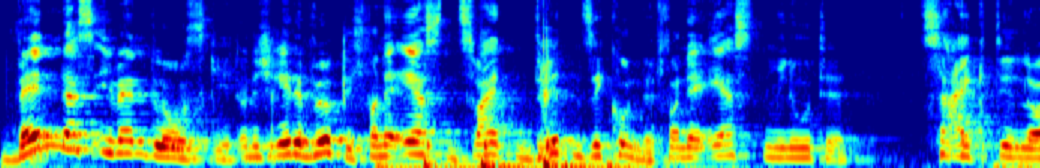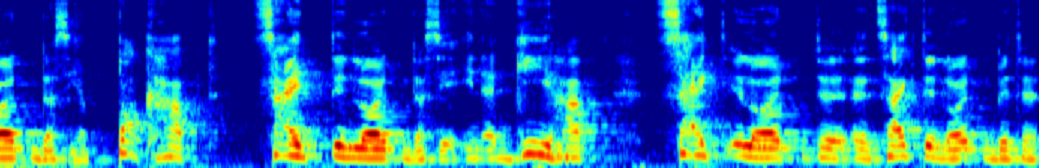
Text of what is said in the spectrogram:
wenn das Event losgeht, und ich rede wirklich von der ersten, zweiten, dritten Sekunde, von der ersten Minute, zeigt den Leuten, dass ihr Bock habt, zeigt den Leuten, dass ihr Energie habt, zeigt, ihr Leute, äh, zeigt den Leuten bitte,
